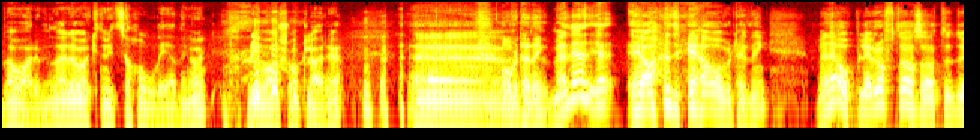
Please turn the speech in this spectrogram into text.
Da var de der. Det var ikke noe vits i å holde igjen engang, for de var så klare. Eh, Overtenning. Men jeg, jeg, ja, det er overtenning. Men jeg opplever ofte altså at du,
